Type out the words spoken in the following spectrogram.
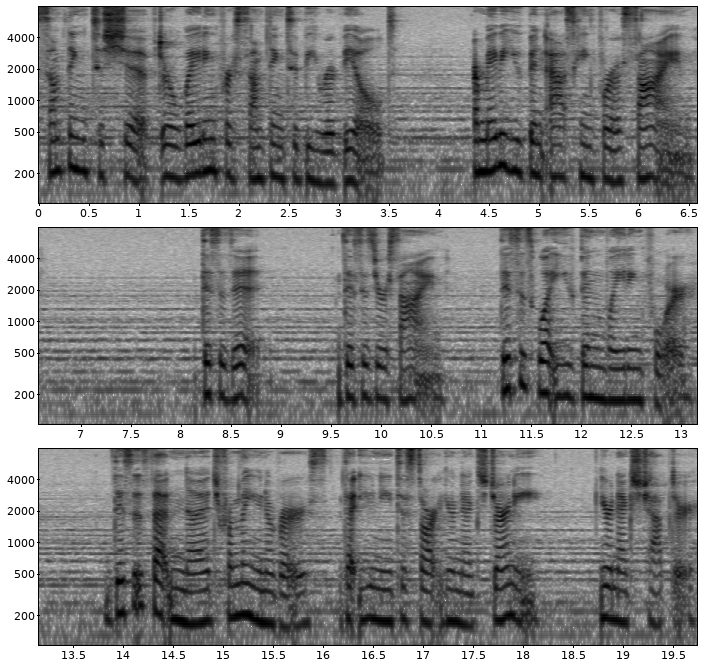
something to shift, or waiting for something to be revealed, or maybe you've been asking for a sign, this is it. This is your sign. This is what you've been waiting for. This is that nudge from the universe that you need to start your next journey, your next chapter.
